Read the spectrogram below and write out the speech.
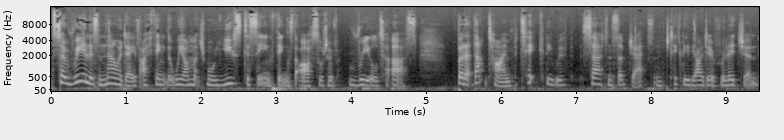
so realism nowadays, I think that we are much more used to seeing things that are sort of real to us. But at that time, particularly with certain subjects, and particularly the idea of religion,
